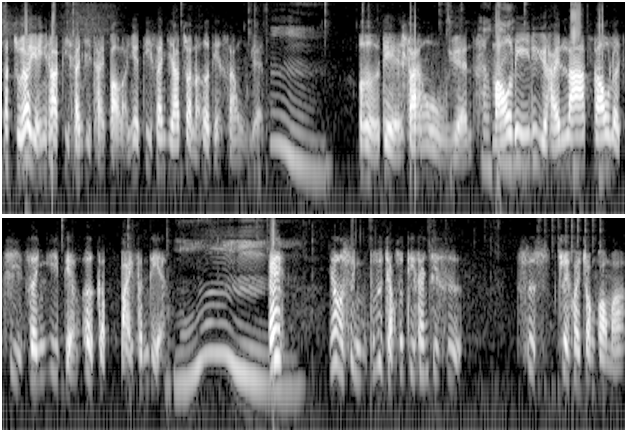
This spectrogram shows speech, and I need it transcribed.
那主要原因它第三季财报了，因为第三季它赚了二点三五元，嗯，二点三五元，毛利率还拉高了，季增一点二个百分点，嗯，哎，杨老师，你不是讲说第三季是是最坏状况吗？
